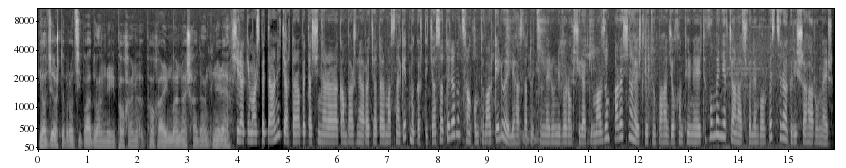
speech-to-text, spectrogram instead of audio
7-րդ դպրոցի պատուհանների փոխարինման աշխատանքները Շիրակի մարզպետարանի ճարտարապետաշինարարական բաժնի առաջատար մասնագետ Մկրտիչ Ասատերյանը ցանկում թվարկելու էլի հաստատություններ ունի, որոնք Շիրակի մարզում առաջնահերթ լուծում պահանջող խնդիրների թվում են եւ ճանաչվել են որպես ծրագրի շահառուներ։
